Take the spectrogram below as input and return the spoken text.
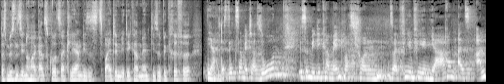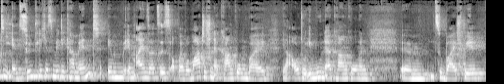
das müssen Sie noch mal ganz kurz erklären, dieses zweite Medikament, diese Begriffe. Ja, das Dexamethason ist ein Medikament, was schon seit vielen, vielen Jahren als antientzündliches Medikament im, im Einsatz ist, auch bei rheumatischen Erkrankungen, bei ja, Autoimmunerkrankungen ähm, zum Beispiel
